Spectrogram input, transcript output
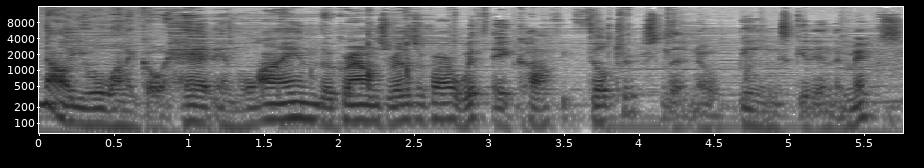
Now you will want to go ahead and line the grounds reservoir with a coffee filter so that no beans get in the mix.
